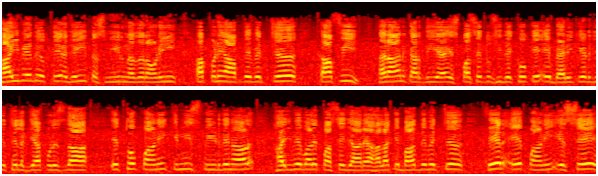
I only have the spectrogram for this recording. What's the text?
ਹਾਈਵੇ ਦੇ ਉੱਤੇ ਅਜਿਹੀ ਤਸਵੀਰ ਨਜ਼ਰ ਆਉਣੀ ਆਪਣੇ ਆਪ ਦੇ ਵਿੱਚ ਕਾਫੀ ਹੈਰਾਨ ਕਰਦੀ ਹੈ। ਇਸ ਪਾਸੇ ਤੁਸੀਂ ਦੇਖੋ ਕਿ ਇਹ ਬੈਰੀਕੇਡ ਜਿੱਥੇ ਲੱਗਿਆ ਪੁਲਿਸ ਦਾ, ਇੱਥੋਂ ਪਾਣੀ ਕਿੰਨੀ ਸਪੀਡ ਦੇ ਨਾਲ ਹਾਈਵੇ ਵਾਲੇ ਪਾਸੇ ਜਾ ਰਿਹਾ। ਹਾਲਾਂਕਿ ਬਾਅਦ ਦੇ ਵਿੱਚ ਫਿਰ ਇਹ ਪਾਣੀ ਇਸੇ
